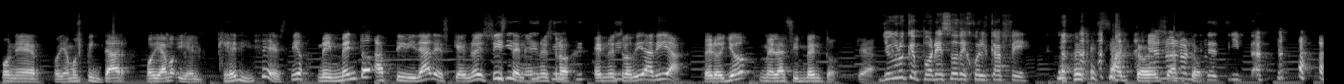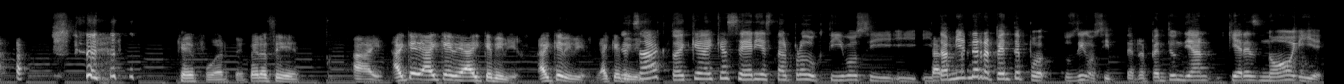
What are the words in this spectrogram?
poner, podíamos pintar, podíamos... Y él, ¿qué dices, tío? Me invento actividades que no existen Sí, sí, en, nuestro, sí, en nuestro día a día, pero yo me las invento. O sea, Yo creo que por eso dejó el café. exacto, Ya no lo exacto. necesita. Qué fuerte, pero sí. Ay, hay que, hay que, hay que vivir, hay que vivir, hay que vivir. Exacto, hay que, hay que hacer y estar productivos y, y- y también de repente, pues digo, si de repente un día quieres no y,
